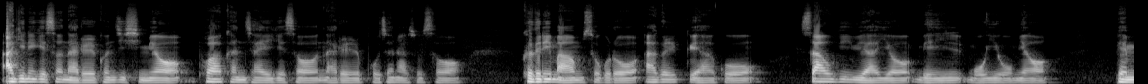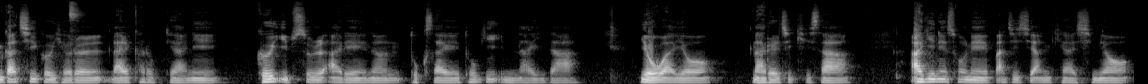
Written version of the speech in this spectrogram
악인에게서 나를 건지시며 포악한 자에게서 나를 보전하소서. 그들이 마음속으로 악을 꾀하고 싸우기 위하여 매일 모이오며 뱀같이 그 혀를 날카롭게 하니 그 입술 아래에는 독사의 독이 있나이다. 여호와여 나를 지키사 악인의 손에 빠지지 않게 하시며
